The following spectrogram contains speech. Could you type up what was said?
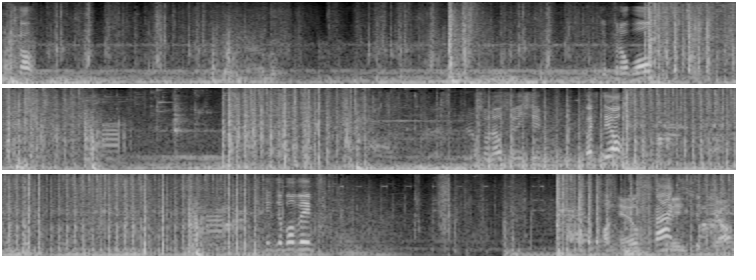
Let's go. Jumping up wall. Someone else finished him. Left there. Kids above him. On hill. Crack. Into shot.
